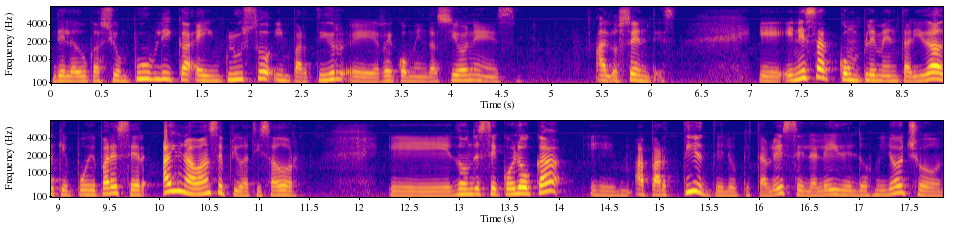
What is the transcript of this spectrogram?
de la educación pública e incluso impartir eh, recomendaciones a los entes. Eh, en esa complementariedad que puede parecer, hay un avance privatizador, donde se coloca eh, a partir de lo que establece la ley del 2008,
